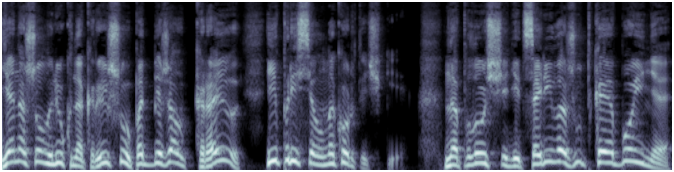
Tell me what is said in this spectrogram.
Я нашел люк на крышу, подбежал к краю и присел на корточки. На площади царила жуткая бойня,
